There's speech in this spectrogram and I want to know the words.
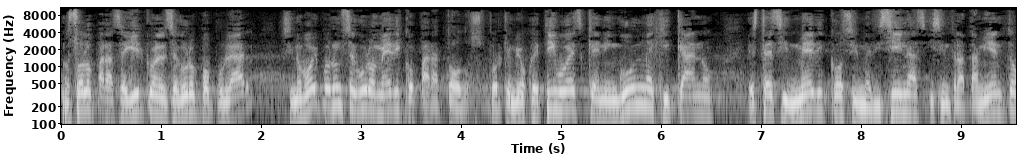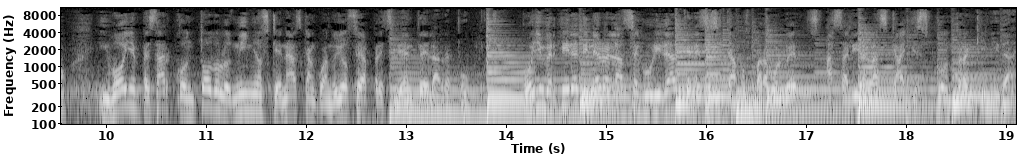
no solo para seguir con el seguro popular, sino voy por un seguro médico para todos, porque mi objetivo es que ningún mexicano esté sin médicos, sin medicinas y sin tratamiento, y voy a empezar con todos los niños que nazcan cuando yo sea presidente de la República. Voy a invertir el dinero en la seguridad que necesitamos para volver a salir a las calles con tranquilidad.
